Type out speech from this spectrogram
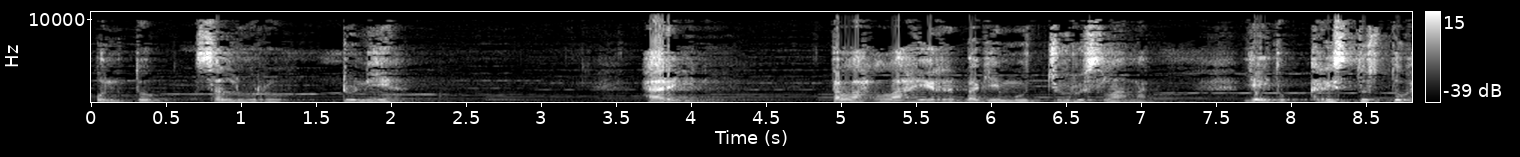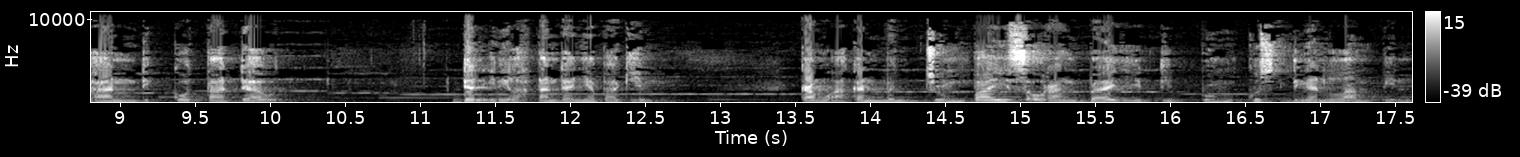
untuk seluruh dunia. Hari ini telah lahir bagimu Juru Selamat." yaitu Kristus Tuhan di kota Daud. Dan inilah tandanya bagimu. Kamu akan menjumpai seorang bayi dibungkus dengan lampin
